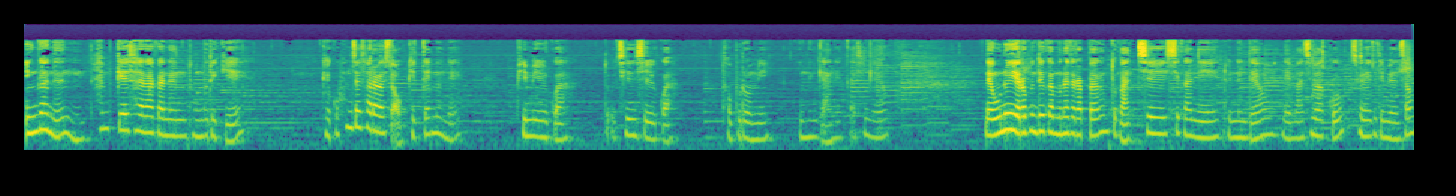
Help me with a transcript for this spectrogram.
인간은 함께 살아가는 동물이기에 결국 혼자 살아갈 수 없기 때문에 비밀과 또 진실과 더불음이 있는 게 아닐까 싶네요. 네, 오늘 여러분들과 문화들 앞방 또 마칠 시간이 됐는데요. 네, 마지막 곡 전해드리면서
